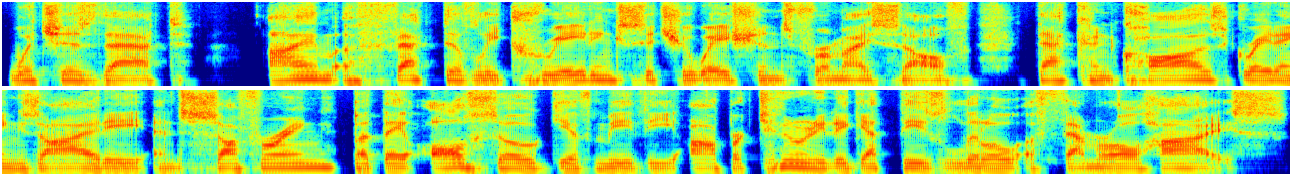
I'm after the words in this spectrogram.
which is that I'm effectively creating situations for myself that can cause great anxiety and suffering, but they also give me the opportunity to get these little ephemeral highs.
